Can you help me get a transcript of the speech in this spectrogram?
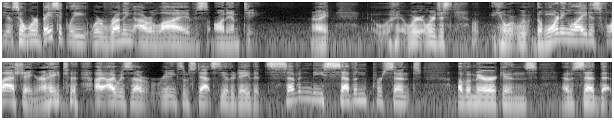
you know, so we're basically we're running our lives on empty, right? we're, we're just, you know, we're, the warning light is flashing, right? I, I was uh, reading some stats the other day that 77% of Americans have said that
